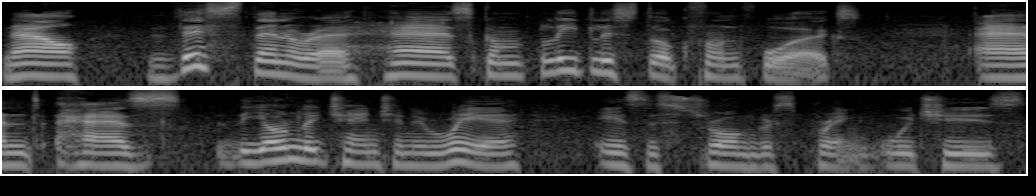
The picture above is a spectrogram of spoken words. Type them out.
Now, this Tenere has completely stock front forks and has the only change in the rear is the stronger spring, which is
